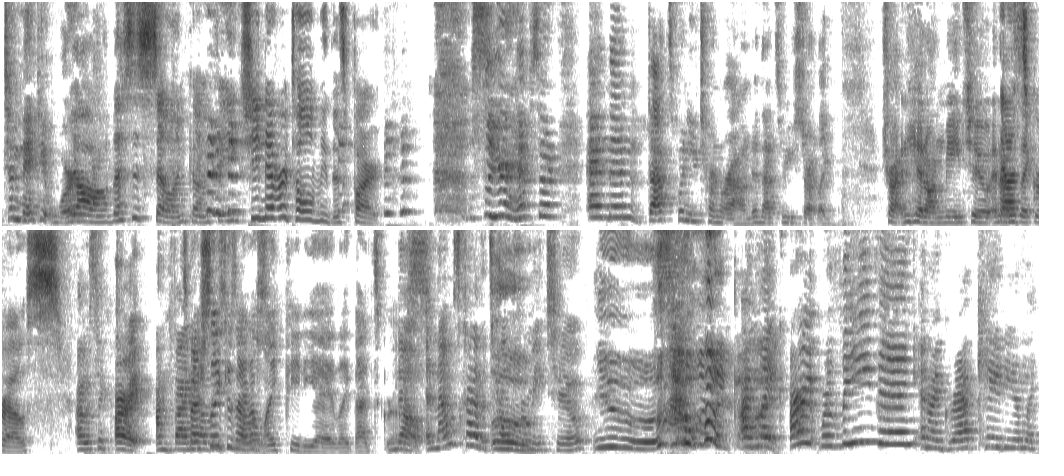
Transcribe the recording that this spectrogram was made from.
to make it work. Y'all, this is so uncomfy. she never told me this part. so your hips are, and then that's when you turn around, and that's when you start like trying to hit on me too. And I was like, gross. I was like, all right, I'm fine. Especially because I don't like PDA. Like that's gross. No, and that was kind of a tell for me too. you. So oh I'm like, all right, we're leaving, and I grab Katie. I'm like,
